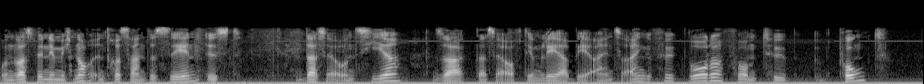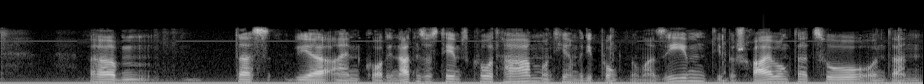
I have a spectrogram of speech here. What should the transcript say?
Und was wir nämlich noch Interessantes sehen, ist, dass er uns hier sagt, dass er auf dem Lea B1 eingefügt wurde vom Typ Punkt, ähm, dass wir einen Koordinatensystemscode haben und hier haben wir die Punktnummer 7, die Beschreibung dazu und dann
